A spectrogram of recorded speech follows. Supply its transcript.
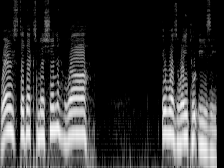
where's the next mission? Well, it was way too easy.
